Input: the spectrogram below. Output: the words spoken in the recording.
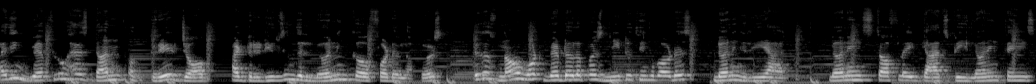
I think Webflow has done a great job at reducing the learning curve for developers because now what web developers need to think about is learning React, learning stuff like Gatsby, learning things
